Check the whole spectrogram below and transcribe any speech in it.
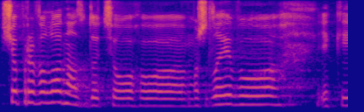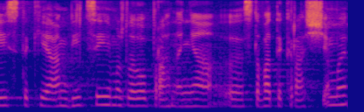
Що привело нас до цього? Можливо, якісь такі амбіції, можливо, прагнення е, ставати кращими.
